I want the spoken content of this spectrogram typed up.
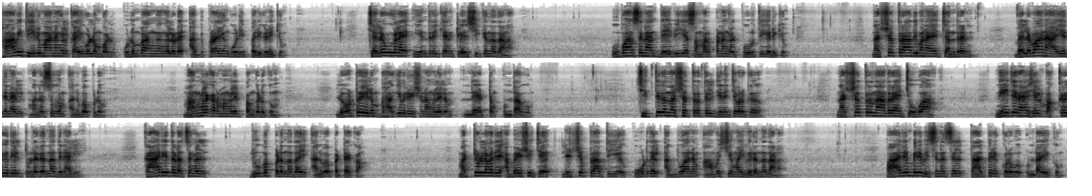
ഭാവി തീരുമാനങ്ങൾ കൈകൊള്ളുമ്പോൾ കുടുംബാംഗങ്ങളുടെ അഭിപ്രായം കൂടി പരിഗണിക്കും. ചെലവുകളെ നിയന്ത്രിക്കാൻ ക്ലേശിക്കുന്നതാണ്. ഉപാസന ദൈവിക സമർപ്പണങ്ങൾ പൂർത്തീകരിക്കും. നക്ഷത്രാധിപനായ ചന്ദ്രൻ ബലവാനായതിനാൽ മനസ്സുഖം അനുഭവപ്പെടും. മംഗളകർമ്മങ്ങളിൽ പങ്കെടുക്കും. ലോട്ടറിയിലും ഭാഗ്യപരീക്ഷണങ്ങളിലും നേട്ടം ഉണ്ടാകും. ചിത്തിര നക്ഷത്രത്തിൽ ജനിച്ചവർക്ക് നക്ഷത്രനാഥനായ ചൊവ്വ നീചരാശിയിൽ വക്രഗതിയിൽ തുടരുന്നതിനാൽ കാര്യതടസ്സങ്ങൾ രൂപപ്പെടുന്നതായി അനുഭവപ്പെട്ടേക്കാം. മറ്റുള്ളവരെ അപേക്ഷിച്ച് ലക്ഷ്യപ്രാപ്തിക്ക് കൂടുതൽ അധ്വാനം ആവശ്യമായി വരുന്നതാണ്. പാരമ്പര്യ ബിസിനസ്സിൽ താൽപ്പര്യക്കുറവ് ഉണ്ടായേക്കും.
